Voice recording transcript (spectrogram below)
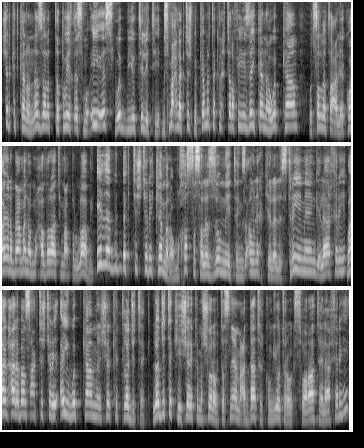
شركة كانون نزلت تطبيق اسمه EOS Webcam Utility بسمح لك تشبك كاميرتك الاحترافية زي كأنها webcam وتسلط عليك وهي أنا بعملها بمحاضراتي مع طلابي. إذا بدك تشتري كاميرا ومخصصة لل Zoom meetings أو نحكي لل streaming إلى آخره بهاي الحالة بنصحك تشتري أي webcam من شركة لوجيتك لوجيتك هي شركة مشهورة بتصنيع معدات الكمبيوتر واكسسواراتها إلى آخره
